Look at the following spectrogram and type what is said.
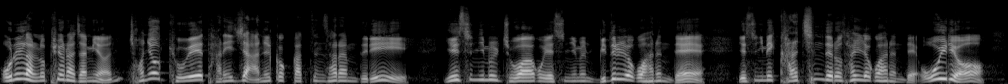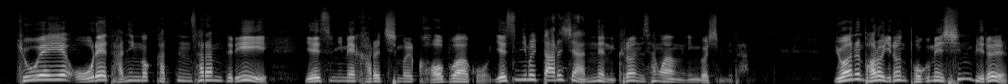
오늘날로 표현하자면 전혀 교회에 다니지 않을 것 같은 사람들이 예수님을 좋아하고 예수님을 믿으려고 하는데 예수님이 가르침대로 살려고 하는데 오히려 교회에 오래 다닌 것 같은 사람들이 예수님의 가르침을 거부하고 예수님을 따르지 않는 그런 상황인 것입니다. 요한은 바로 이런 복음의 신비를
